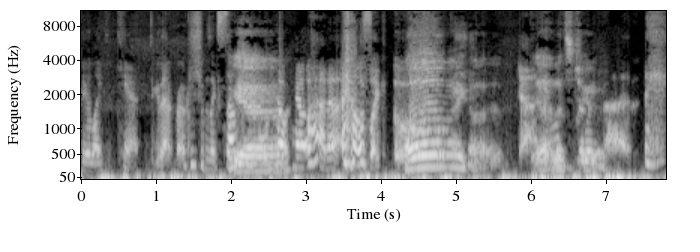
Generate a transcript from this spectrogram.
they're like you can't do that, bro, because she was like some Yeah. people don't know how to. I was like, oh, Oh my god. yeah, yeah, it was that's really true. bad. it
